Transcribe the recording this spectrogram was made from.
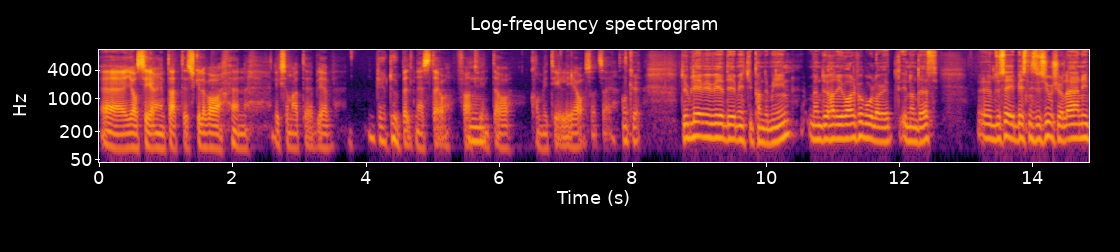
eh, jag ser inte att det skulle vara en, liksom att det blev, blir dubbelt nästa år för att mm. vi inte har kommit till i år så att säga. Okay. Du blev ju VD mitt i pandemin men du hade ju varit på bolaget innan dess. Eh, du säger business as usual. Är ni,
